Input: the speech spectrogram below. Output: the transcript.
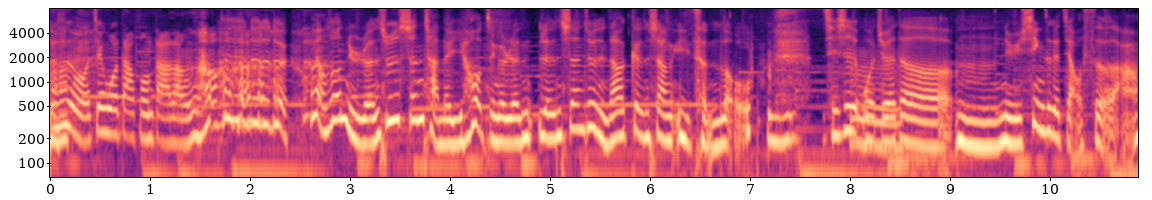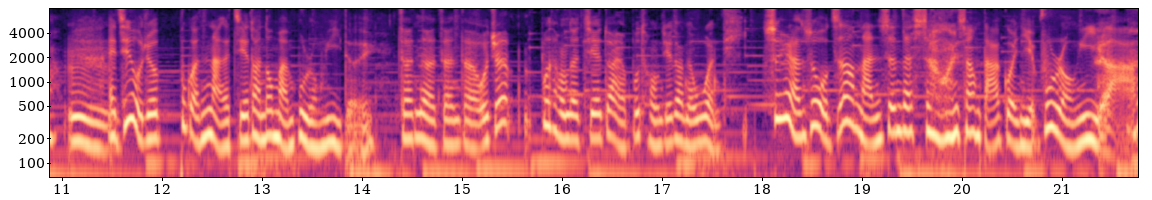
就是我见过大风大浪。对对对对对，我想说女人是不是生产了以后整个人人生就是你知道更上一层楼？其实我觉得嗯女性这个角色啊，嗯哎其实我觉得不管是哪个阶段都蛮不容易的哎。真的，真的，我觉得不同的阶段有不同阶段的问题。虽然说我知道男生在社会上打滚也不容易啦，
